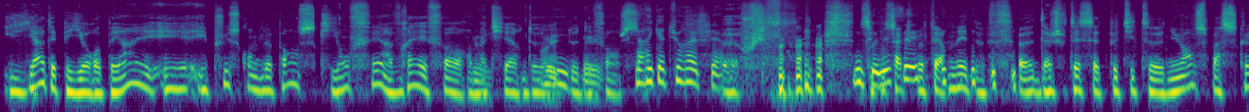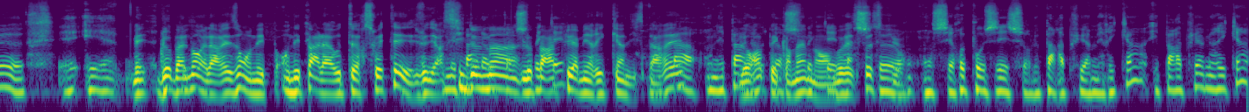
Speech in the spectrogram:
Euh, il y a des pays européens, et, plus qu'on ne le pense, qui ont fait un vrai effort en matière de, oui, de défense. Caricaturait, Pierre. Euh, C'est pour ça que je me permets euh, d'ajouter cette petite euh, nuance, parce que... Mais globalement, elle a raison, on n'est pas à la hauteur souhaitée. Je veux dire, si demain le parapluie américain disparaît, l'Europe est quand même en mauvaise posture. On s'est reposé sur le parapluie américain, et parapluie américain,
